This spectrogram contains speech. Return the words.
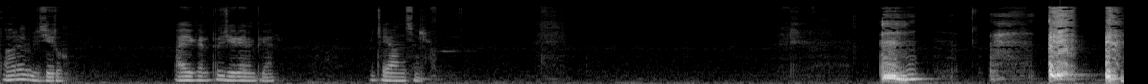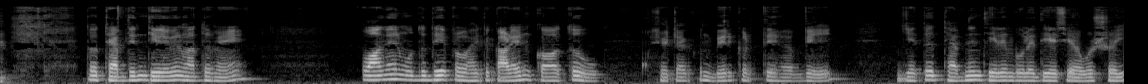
তাহলে zero. I equal to zero ampere এটাই আনসার তো থ্যাপদিন থিওরেমের মাধ্যমে ওয়ানের মধ্যে দিয়ে প্রবাহিত কারেন্ট কত? সেটা এখন বের করতে হবে। যেহেতু থ্যাপদিন থিওরেম বলে দিয়েছে অবশ্যই।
